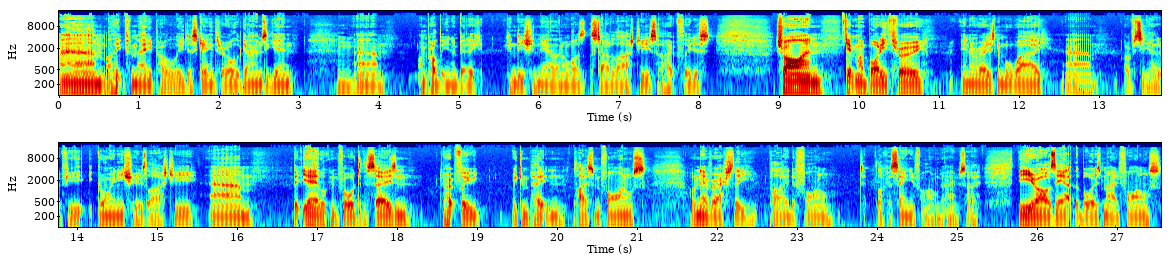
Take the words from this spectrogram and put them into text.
Um, I think for me, probably just getting through all the games again. Mm. Um, I'm probably in a better condition now than I was at the start of last year, so hopefully just try and get my body through in a reasonable way. Um, obviously had a few groin issues last year, um, but yeah, looking forward to the season. Hopefully we, we compete and play some finals. I've never actually played a final, t- like a senior final game. So the year I was out, the boys made finals.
